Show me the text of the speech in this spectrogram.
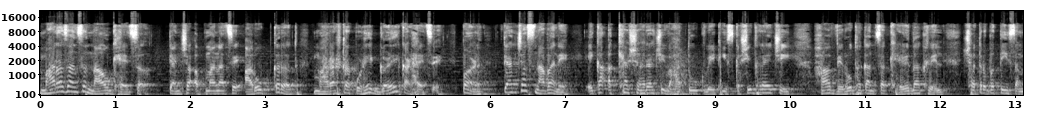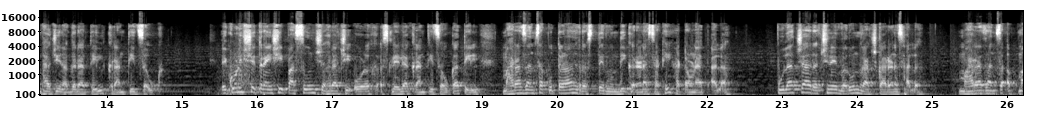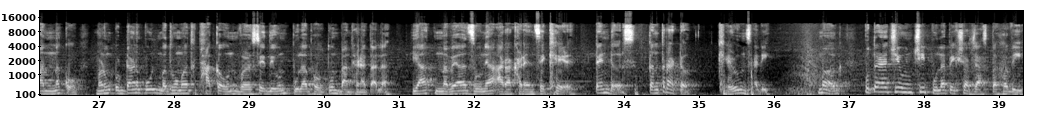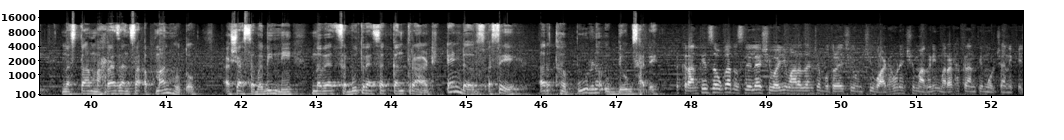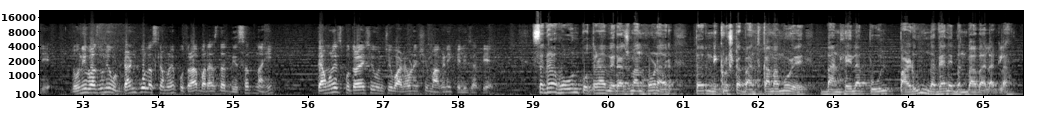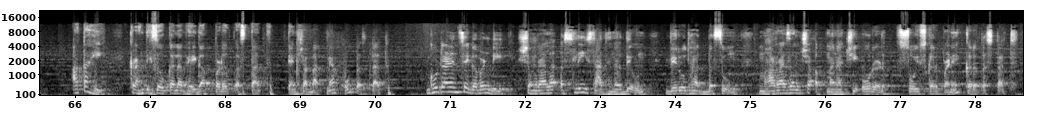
महाराजांचं नाव घ्यायचं त्यांच्या अपमानाचे आरोप करत महाराष्ट्रापुढे गळे काढायचे. पण त्यांच्याच नावाने एका अख्ख्या शहराची वाहतूक वेठीस कशी धरायची हा विरोधकांचा खेळ दाखवेल छत्रपती संभाजीनगरातील क्रांती चौक. एकोणीसशे त्र्याऐंशी पासून शहराची ओळख असलेल्या क्रांती चौकातील महाराजांचा पुतळा रस्ते रुंदी करण्यासाठी हटवण्यात आला. पुलाच्या रचनेवरून राजकारण झालं. महाराजांचा अपमान नको म्हणून उड्डाणपूल मधोमध फाकवून वळसे देऊन पुलाभोवतून बांधण्यात आला. यात नव्या जुन्या आराखड्यांचे खेळ टेंडर्स कंत्राट खेळून झाली. मग पुतळ्याची उंची पुलापेक्षा जास्त हवी नसता महाराजांचा अपमान होतो. अशा सबबींनी नव्या चबुतऱ्याचं कंत्राट टेंडर्स असे अर्थपूर्ण उद्योग झाले. क्रांती चौकात असलेल्या शिवाजी महाराजांच्या पुतळ्याची उंची वाढवण्याची मागणी मराठा क्रांती मोर्चाने केली आहे. दोन्ही बाजूने उड्डाणपूल असल्यामुळे पुतळा बऱ्याचदा दिसत नाही. त्यामुळेच पुतळ्याची उंची वाढवण्याची मागणी केली जाते. सगळं होऊन पुतळा विराजमान होणार तर निकृष्ट बांधकामामुळे बांधलेला पूल पाडून नव्याने बनवावा लागला. आताही क्रांती चौकाला भेगा पडत असतात. त्यांच्या बातम्या होत असतात. घोटाळ्यांचे गवंडी शहराला असली साधनं देऊन विरोधात बसून महाराजांच्या अपमानाची ओरड सोयीस्करपणे करत असतात.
